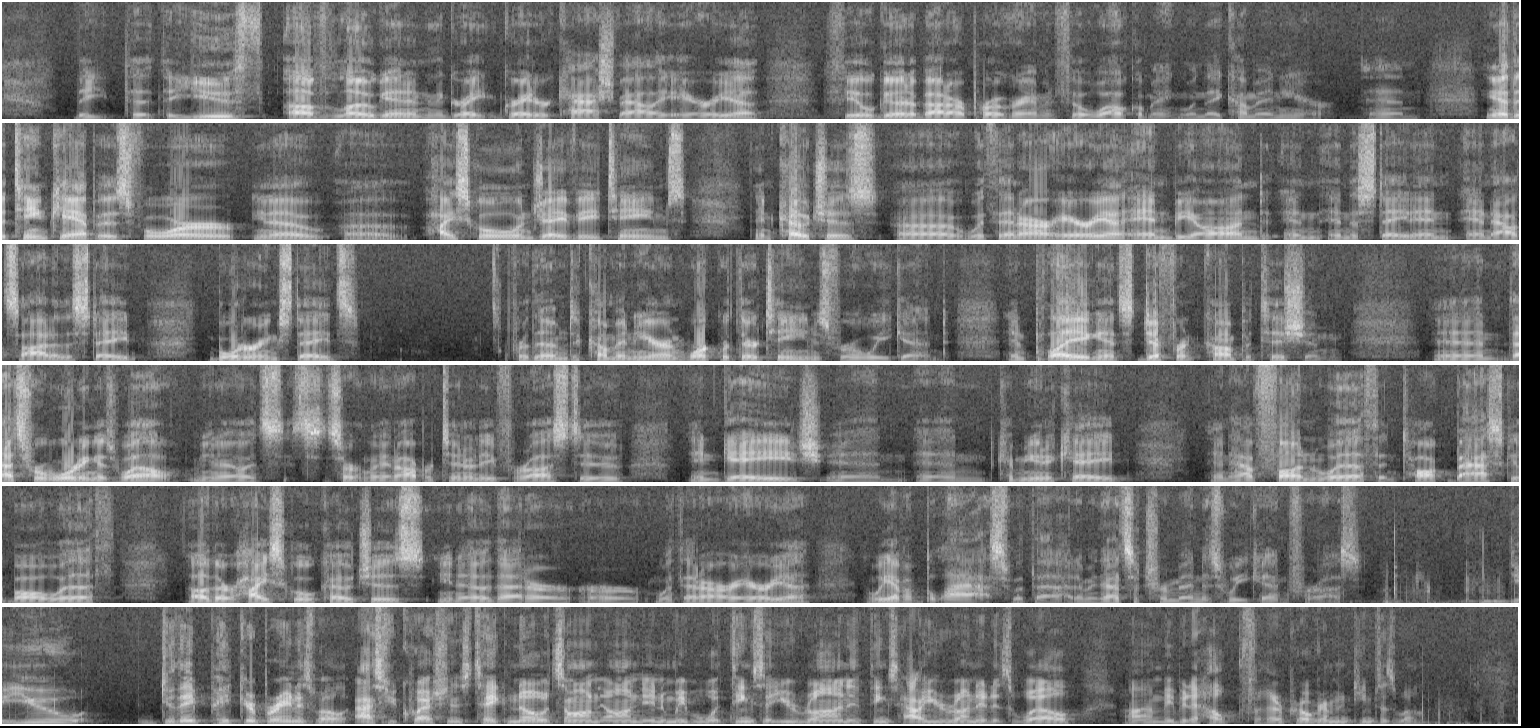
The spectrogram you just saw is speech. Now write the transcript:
the, the, the youth of Logan and the great greater Cache Valley area feel good about our program and feel welcoming when they come in here. And you know, the team camp is for you know uh, high school and JV teams and coaches uh, within our area and beyond in, in the state and, and outside of the state, bordering states for them to come in here and work with their teams for a weekend and play against different competition. And that's rewarding as well. You know, it's, it's certainly an opportunity for us to engage and, and communicate and have fun with and talk basketball with other high school coaches, you know, that are, are within our area. And we have a blast with that. I mean, that's a tremendous weekend for us. Do you do they pick your brain as well? Ask you questions, take notes on on you know maybe what things that you run and things how you run it as well, uh, maybe to help for their programming teams as well.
